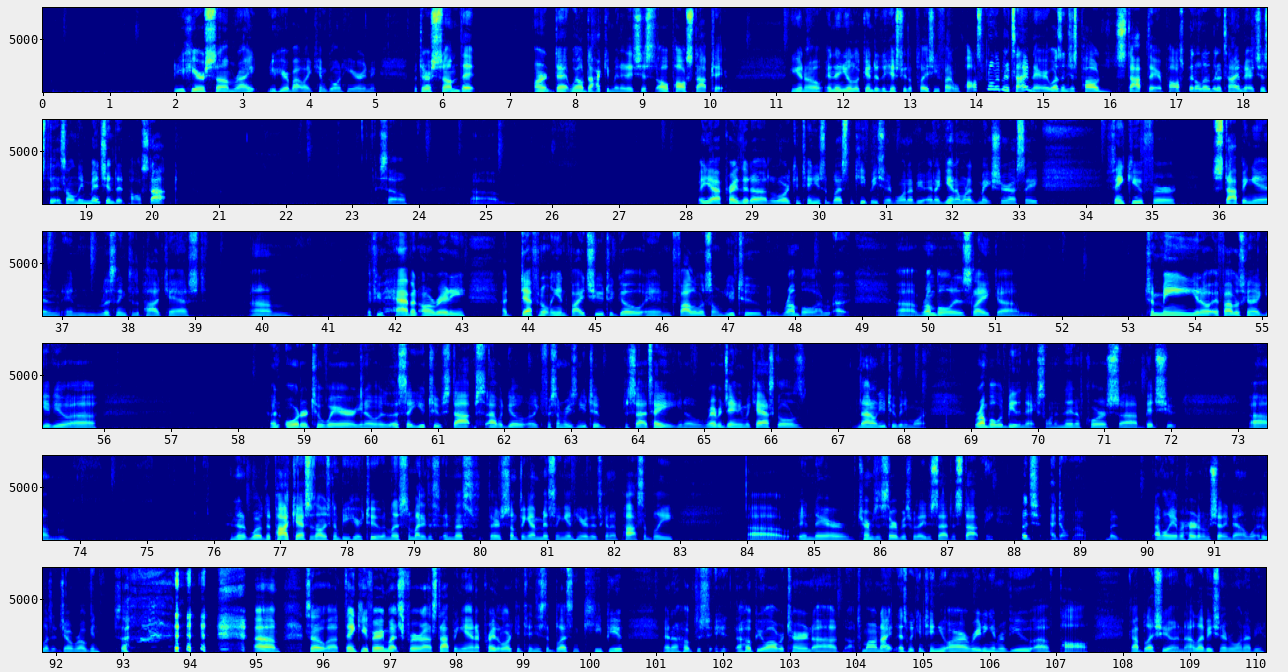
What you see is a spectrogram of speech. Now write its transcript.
You hear some, right? You hear about like him going here and but there are some that aren't that well documented. It's just oh Paul stopped here you know, and then you'll look into the history of the place and you find, well, Paul spent a little bit of time there. It wasn't just Paul stopped there. Paul spent a little bit of time there. It's just that it's only mentioned that Paul stopped. So, um, but yeah, I pray that uh, the Lord continues to bless and keep each and every one of you. And again, I want to make sure I say thank you for stopping in and listening to the podcast. Um, if you haven't already, I definitely invite you to go and follow us on YouTube and Rumble. I, uh, Rumble is like, um, to me, you know, if I was going to give you a an order to where you know, let's say YouTube stops, I would go like for some reason YouTube decides, hey, you know, Reverend Jamie McCaskill's not on YouTube anymore. Rumble would be the next one, and then of course uh, BitChute. Um, and then, well, the podcast is always going to be here too, unless somebody, unless there's something I'm missing in here that's going to possibly, uh, in their terms of service, where they decide to stop me, which I don't know, but I've only ever heard of them shutting down. What, who was it, Joe Rogan? So. um, so uh, thank you very much for uh, stopping in. I pray the Lord continues to bless and keep you, and I hope to see, I hope you all return uh, tomorrow night as we continue our reading and review of Paul. God bless you, and I love each and every one of you.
